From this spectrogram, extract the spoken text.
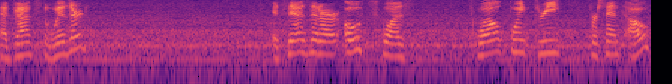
Advance the wizard. It says that our oats was 12.3% out,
